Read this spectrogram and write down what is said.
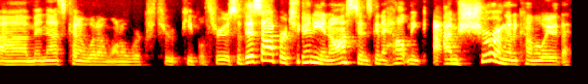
um, and that's kind of what i want to work through people through. So this opportunity in austin is going to help me i'm sure i'm going to come away with a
